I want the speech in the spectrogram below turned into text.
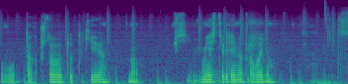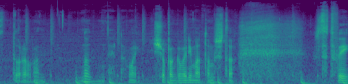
Вот, так что тут такие, ну, вместе время проводим здорово. Ну, наверное, мы еще поговорим о том, что, что твои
